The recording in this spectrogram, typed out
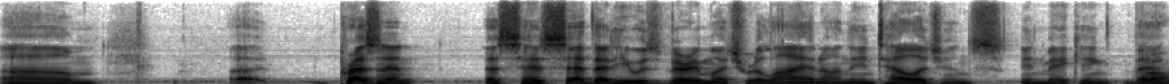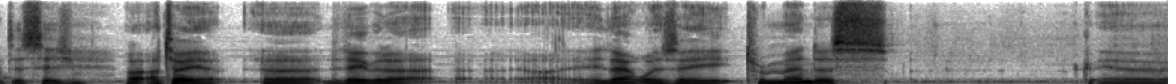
Um, uh, President has said that he was very much reliant on the intelligence in making that well, decision. I'll tell you, uh, David, uh, that was a tremendous, uh,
